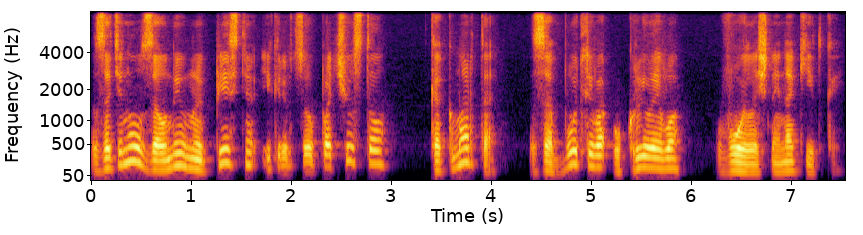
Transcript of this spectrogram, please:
затянул заунывную песню, и Кривцов почувствовал, как Марта заботливо укрыла его войлочной накидкой.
